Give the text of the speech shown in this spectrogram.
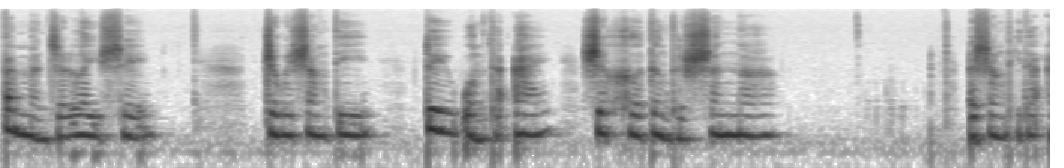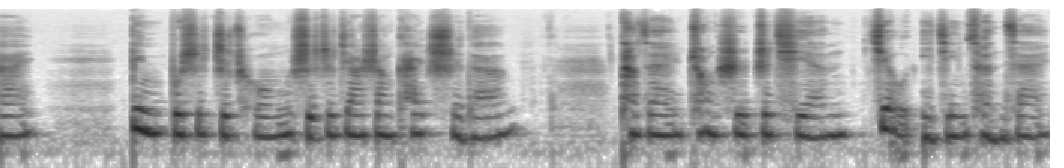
泛满着泪水。这位上帝。对我们的爱是何等的深呐！而上帝的爱，并不是只从十字架上开始的，他在创世之前就已经存在，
